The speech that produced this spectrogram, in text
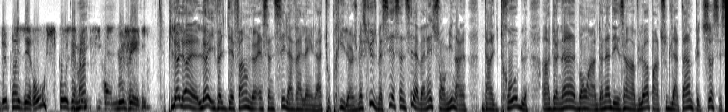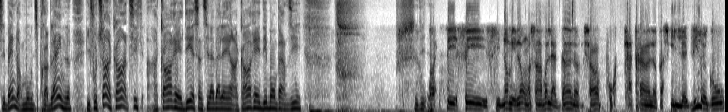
2.0, supposément Oui. qu'ils vont mieux gérer. Puis là, là, là, ils veulent défendre le SNC Lavalin, là, à tout prix. Là. Je m'excuse, mais si SNC Lavalin se sont mis dans, dans le trouble en donnant, bon, en donnant des enveloppes en dessous de la table, puis tout ça, c'est, bien leur maudit problème. Là. Il faut ça encore, encore aider SNC Lavalin, encore aider Bombardier. Des- Ouais, c'est- non, mais là, on s'en va là-dedans, là, Richard, pour quatre ans, là, parce qu'il l'a dit, Legault,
